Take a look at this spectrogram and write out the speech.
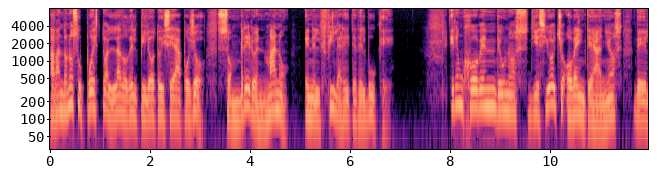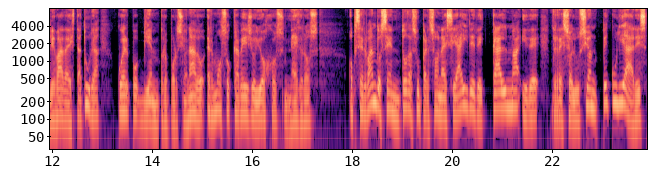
abandonó su puesto al lado del piloto y se apoyó, sombrero en mano, en el filarete del buque. Era un joven de unos 18 o 20 años, de elevada estatura, cuerpo bien proporcionado, hermoso cabello y ojos negros, observándose en toda su persona ese aire de calma y de resolución peculiares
